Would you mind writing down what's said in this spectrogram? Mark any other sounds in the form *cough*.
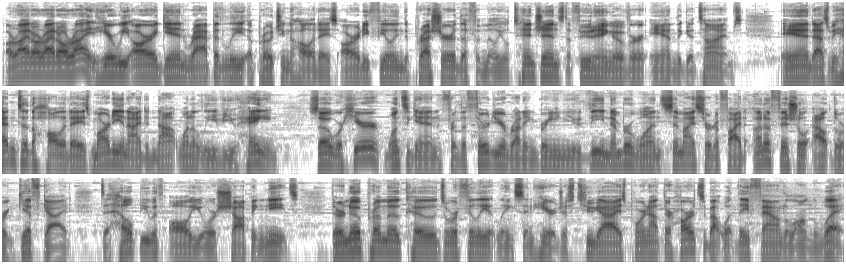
All right, all right, all right. Here we are again, rapidly approaching the holidays. Already feeling the pressure, the familial tensions, the food hangover, and the good times. And as we head into the holidays, Marty and I did not want to leave you hanging. So we're here once again for the third year running, bringing you the number one semi certified unofficial outdoor gift guide to help you with all your shopping needs. There are no promo codes or affiliate links in here, just two guys pouring out their hearts about what they found along the way.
